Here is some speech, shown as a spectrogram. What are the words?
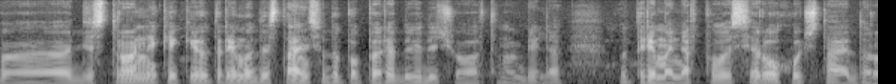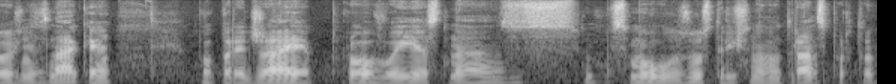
е, дістронік, який утримує дистанцію до попереду йдучого автомобіля, утримання в полосі руху, читає дорожні знаки, попереджає про виїзд на смугу зустрічного транспорту.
